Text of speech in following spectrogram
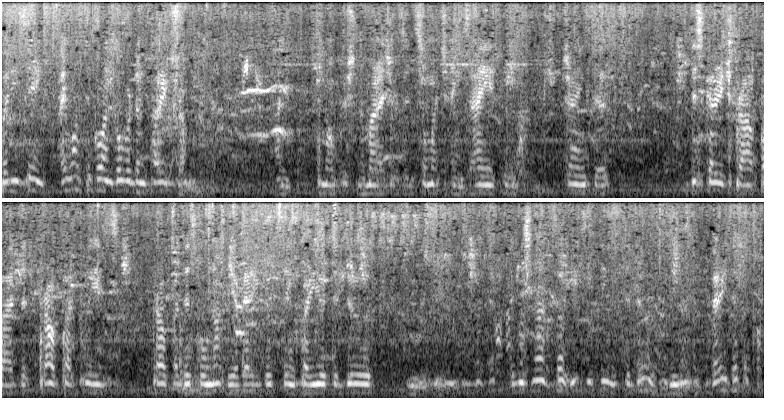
but he's saying, I want to go on Govardhan Parikrama. And Tamal Krishna Maharaj was in so much anxiety, trying to discourage Prabhupada, that Prabhupada, please, Prabhupada, this will not be a very good thing for you to do. It was not so easy thing to do, very difficult.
